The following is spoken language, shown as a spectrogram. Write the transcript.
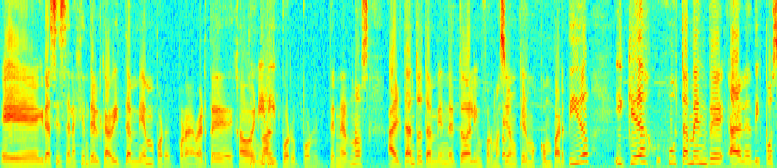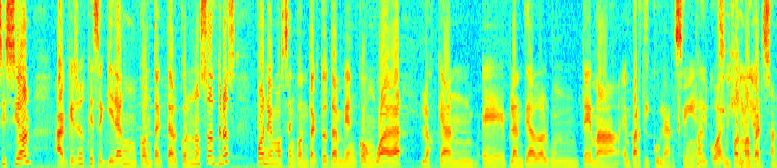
Eh, gracias a la gente del CABIT también por, por haberte dejado venir y por, por tenernos al tanto también de toda la información que hemos compartido. Y queda ju- justamente a la disposición a aquellos que se quieran contactar con nosotros. Ponemos en contacto también con Guada los que han eh, planteado algún tema en particular, ¿sí? Tal cual. En Sí, forma genial. personal.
